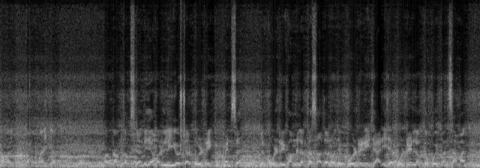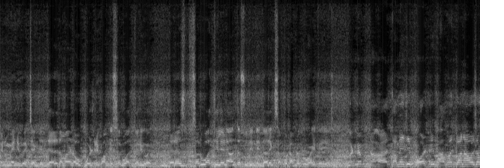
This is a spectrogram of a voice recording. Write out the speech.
તમારી તમારી માહિતી આપો. મારું નામ તક્ષ ગાંધી છે અમારું લિયો સ્ટાર પોલ્ટ્રી ઇક્વિપમેન્ટ છે. એટલે પોલ્ટ્રી ફાર્મને લગતા સાધનો છે પોલ્ટ્રીની જાળી છે. પોલ્ટ્રીને લગતો કોઈ પણ સામાન એનું મેન્યુફેક્ચરિંગ છે. જ્યારે તમારે નવું પોલ્ટ્રી ફાર્મની શરૂઆત કરી હોય ત્યારે શરૂઆતથી લઈને અંત સુધીની દરેક સપોર્ટ આપણે પ્રોવાઈડ કરીએ છીએ. મતલબ તમે જે પોલ્ટ્રી ફાર્મ જ બનાવો છો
